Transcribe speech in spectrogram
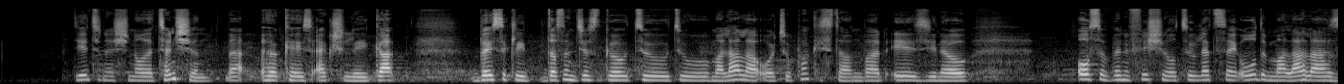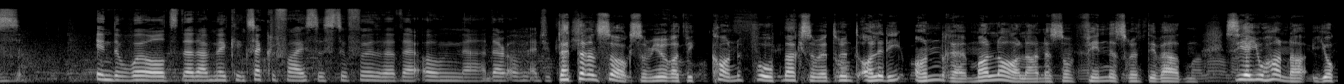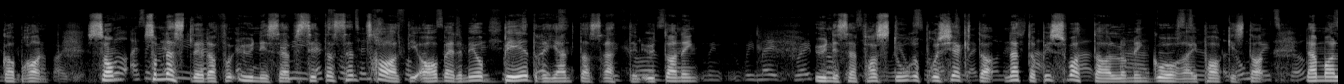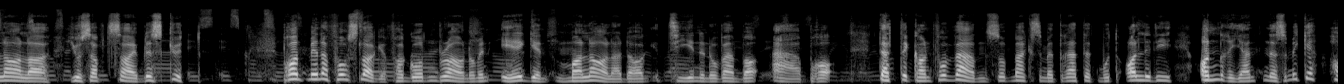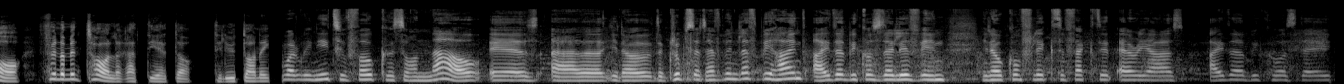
The international attention that her case actually basically doesn't just go to, to Malala or to Pakistan, but is, you know, also beneficial to, let's say, all the Malalas in the world that are making sacrifices to further their own, uh, their own education. Dette er en sak som gjør at vi kan få oppmerksomhet rundt alle de andre Malalaene som finnes rundt i verden, sier Johanna Jokka Brandt, som som nestleder for Unicef sitter sentralt i arbeidet med å bedre jenters rett til utdanning. Unicef har store prosjekter nettopp i Swatdal og Mingora i Pakistan, der Malala Yousafzai ble skutt. Brandt mener forslaget fra Gordon Brown om en egen Malala-dag 10.11 er bra. Dette kan få verdens oppmerksomhet rettet mot alle de andre jentene som ikke har fundamentale rettigheter til utdanning. What we need to focus on now is, uh, you know, the groups that have been left behind, either because they live in, you know, areas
